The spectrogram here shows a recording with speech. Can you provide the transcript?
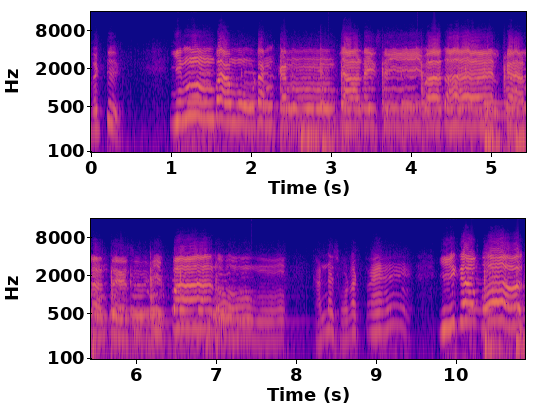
வெட்டு இன்பமுடன் கண் ஜாடை செய்வதால் கலந்து சுகிப்பானோம். கண்ணை சுழற்றேன் இக போக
